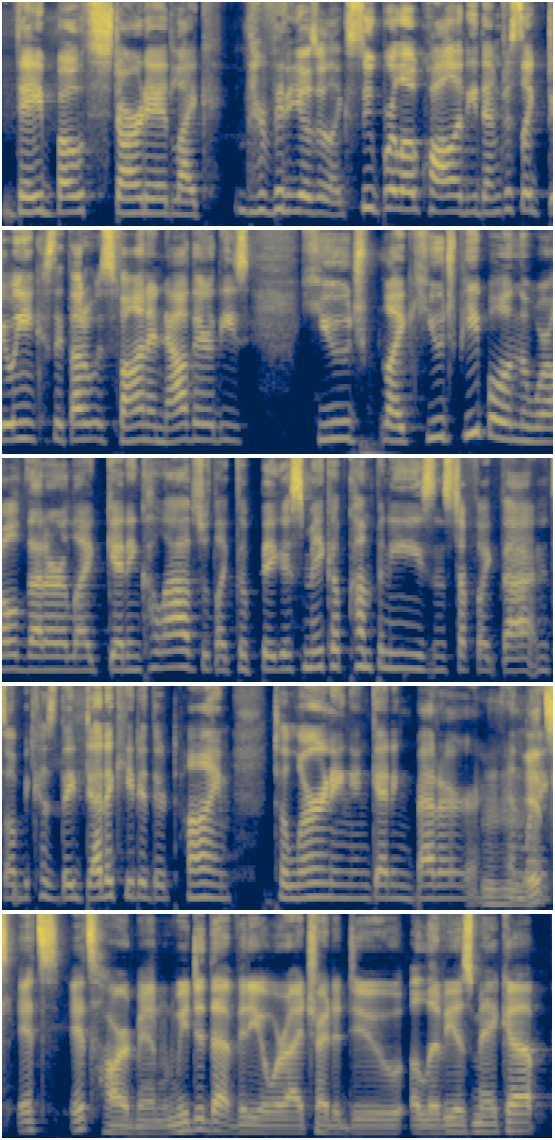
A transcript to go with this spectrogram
they both started like their videos are like super low quality. Them just like doing it because they thought it was fun, and now they're these huge like huge people in the world that are like getting collabs with like the biggest makeup companies and stuff like that. And it's all because they dedicated their time to learning and getting better. Mm-hmm. And like it's it's it's hard, man. When we did that video where I tried to do Olivia's makeup.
